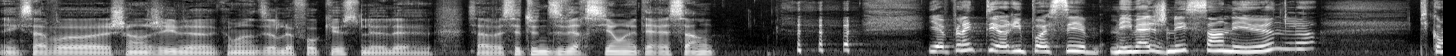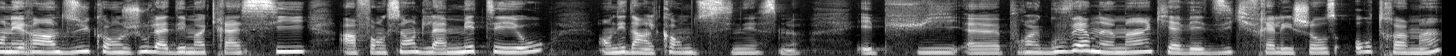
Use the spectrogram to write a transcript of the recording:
et que ça va changer le comment dire le focus. Le, c'est une diversion intéressante. Il y a plein de théories possibles, mais imaginez si c'en est une là puis qu'on est rendu qu'on joue la démocratie en fonction de la météo, on est dans le comble du cynisme. Et puis, euh, pour un gouvernement qui avait dit qu'il ferait les choses autrement,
